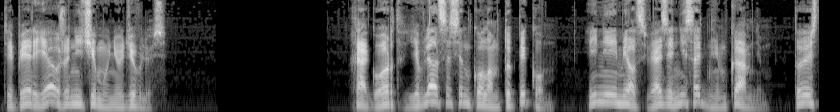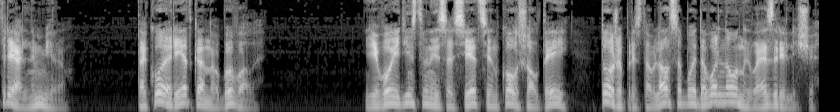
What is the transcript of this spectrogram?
Теперь я уже ничему не удивлюсь. Хагорд являлся синколом-тупиком и не имел связи ни с одним камнем, то есть реальным миром. Такое редко оно бывало. Его единственный сосед, Синкол Шалтей, тоже представлял собой довольно унылое зрелище.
